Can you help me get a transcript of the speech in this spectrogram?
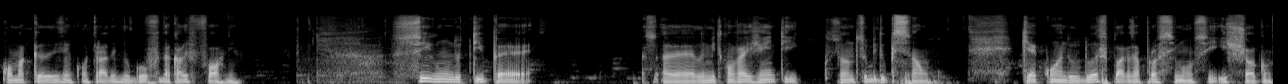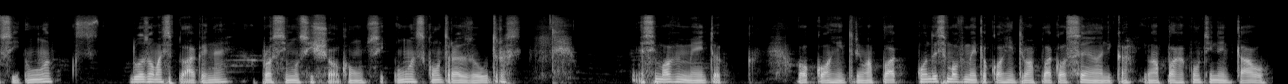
como aqueles encontrados no Golfo da Califórnia. Segundo tipo é, é limite convergente e zona de subducção, que é quando duas placas aproximam-se e chocam-se, uma, duas ou mais placas, né, aproximam-se e chocam-se umas contra as outras. Esse movimento ocorre entre uma placa, quando esse movimento ocorre entre uma placa oceânica e uma placa continental,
